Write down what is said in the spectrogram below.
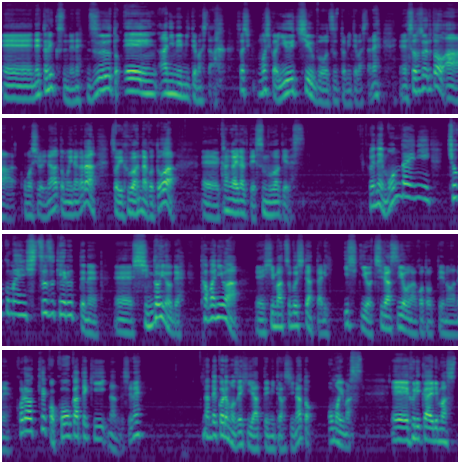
えー、ネットフリックスでねずっと永遠アニメ見てました。そしもしくは YouTube をずっと見てましたね。えー、そうするとああ面白いなと思いながらそういう不安なことは、えー、考えなくて済むわけです。これね問題に直面し続けるってね、えー、しんどいのでたまには、えー、暇つぶしだったり意識を散らすようなことっていうのはねこれは結構効果的なんですよね。なんでこれも是非やってみてほしいなと思います。えー、振り返ります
